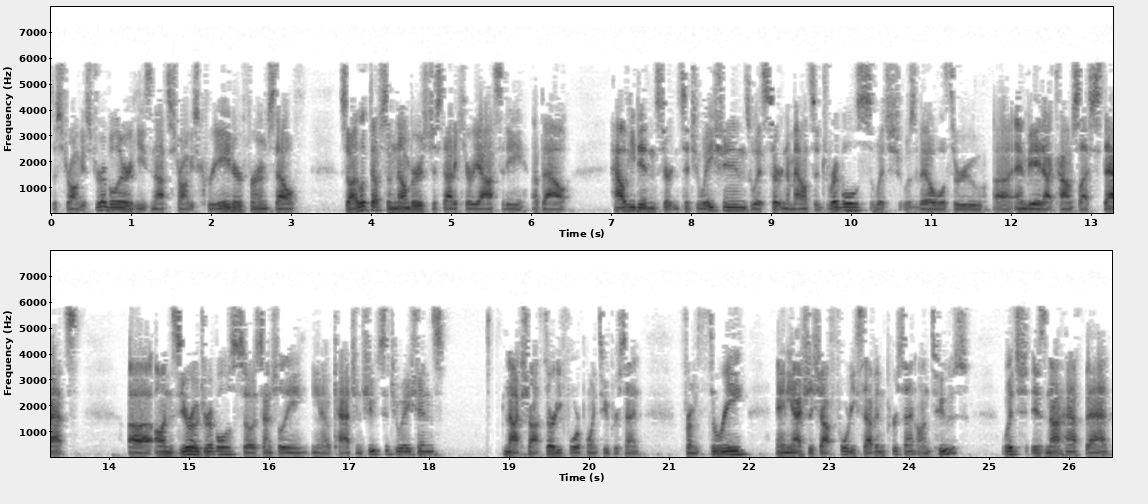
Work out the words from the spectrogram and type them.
the strongest dribbler. He's not the strongest creator for himself. So I looked up some numbers just out of curiosity about how he did in certain situations with certain amounts of dribbles, which was available through uh, NBA.com slash stats. Uh, on zero dribbles, so essentially, you know, catch and shoot situations, Knox shot 34.2% from three, and he actually shot 47% on twos, which is not half bad.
